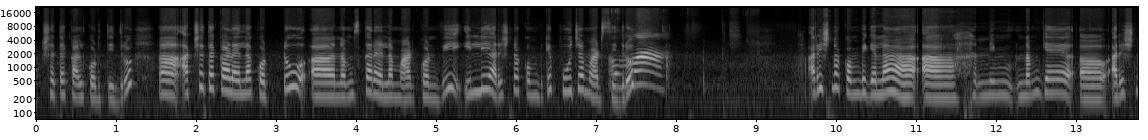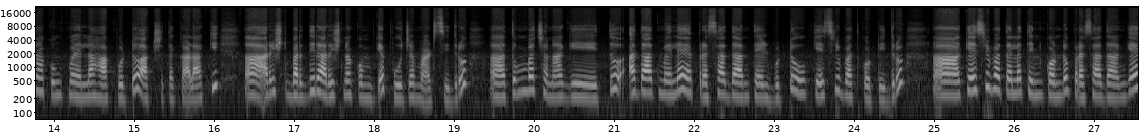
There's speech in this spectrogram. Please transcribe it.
ಅಕ್ಷತೆ ಕಾಳು ಕೊಡ್ತಿದ್ರು. ಅಕ್ಷತೆ ಕಾಳೆಲ್ಲ ಕೊಟ್ಟು ನಮಸ್ಕಾರ ಎಲ್ಲ ಮಾಡ್ಕೊಂಡ್ವಿ. ಇಲ್ಲಿ ಅರಿಶಿನ ಕೊಂಬಿಗೆ ಪೂಜೆ ಮಾಡಿಸಿದ್ರು. ಅರಿಶಿನ ಕೊಂಬಿಗೆಲ್ಲ ನಿಮ್ಮ ನಮಗೆ ಅರಿಶಿನ ಕುಂಕುಮ ಎಲ್ಲ ಹಾಕ್ಬಿಟ್ಟು ಅಕ್ಷತೆ ಕಾಳು ಹಾಕಿ ಅರಿಶ್, ಬರ್ದಿರೋ ಅರಿಶಿನ ಕೊಂಬಿಗೆ ಪೂಜೆ ಮಾಡಿಸಿದ್ರು. ತುಂಬ ಚೆನ್ನಾಗಿ ಇತ್ತು ಅದಾದಮೇಲೆ ಪ್ರಸಾದ ಅಂತ ಹೇಳ್ಬಿಟ್ಟು ಕೇಸರಿ ಭಾತ್ ಕೊಟ್ಟಿದ್ರು. ಕೇಸರಿ ಭಾತ್ ಎಲ್ಲ ತಿನ್ಕೊಂಡು ಪ್ರಸಾದ ಹಂಗೆ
